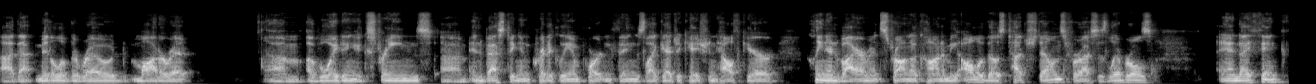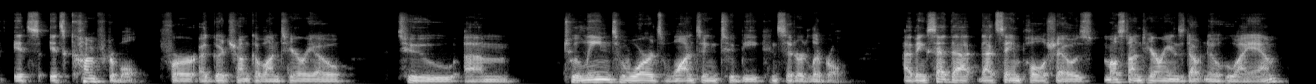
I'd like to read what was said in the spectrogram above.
uh, that middle of the road, moderate, um, avoiding extremes, um, investing in critically important things like education, healthcare, clean environment, strong economy, all of those touchstones for us as liberals. And I think it's it's comfortable for a good chunk of Ontario to um, to lean towards wanting to be considered liberal. Having said that, that same poll shows most Ontarians don't know who I am,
